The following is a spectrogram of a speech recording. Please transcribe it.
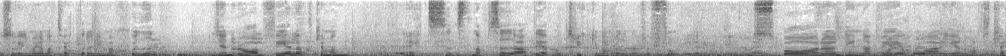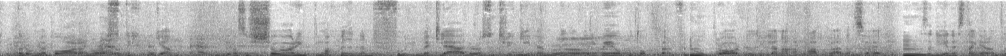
och så vill man gärna tvätta den i maskin. Generalfelet kan man rätt snabbt säga att det är att man trycker maskinen för full. Spara dina bhar genom att tvätta dem med bara några stycken. Alltså kör inte maskinen full med kläder och så tryck in en bygel-bh på toppen för då drar byglarna all världens väg. Alltså det är nästan garanti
